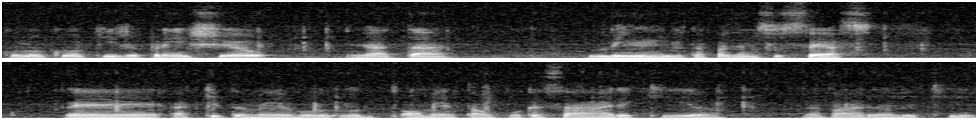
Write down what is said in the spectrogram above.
colocou aqui, já preencheu, já está lindo, está fazendo sucesso. É, aqui também eu vou, vou, aumentar um pouco essa área aqui, ó, da varanda aqui.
